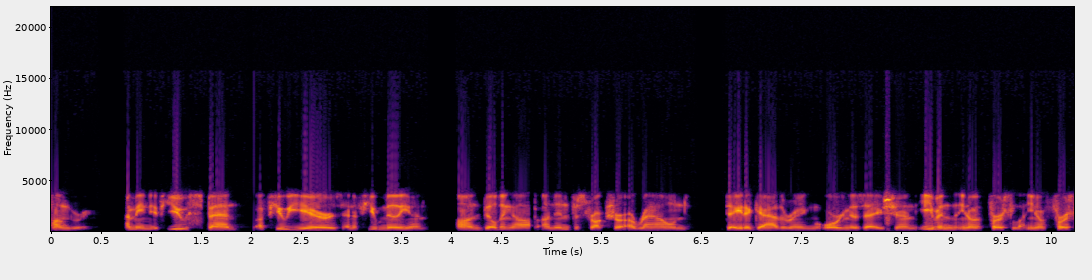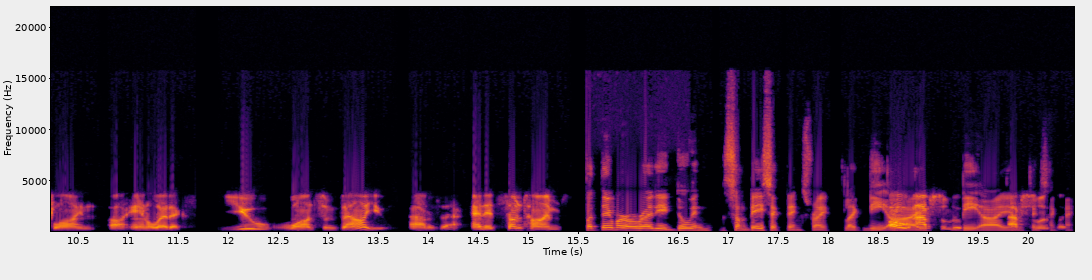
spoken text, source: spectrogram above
hungry. I mean, if you spent a few years and a few million on building up an infrastructure around data gathering, organization, even you know first you know first line uh, analytics, you want some value out of that, and it's sometimes. But they were already doing some basic things, right? Like BI, oh, absolutely, BI, absolutely. Like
